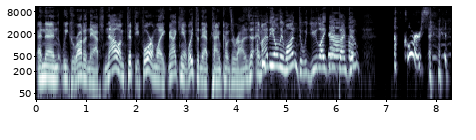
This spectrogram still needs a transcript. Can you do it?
and then we grew out of naps. Now I'm 54. I'm like, man, I can't wait till nap time comes around. That, am I the only one? Do you like no. nap time too? Of course.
